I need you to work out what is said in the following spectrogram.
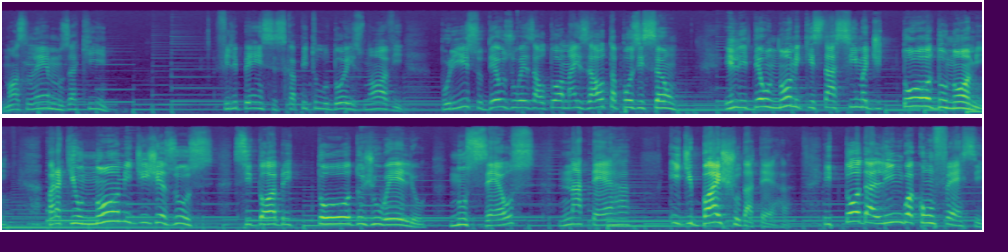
Nós lemos aqui Filipenses capítulo 2, 9. Por isso Deus o exaltou à mais alta posição e lhe deu o um nome que está acima de todo nome, para que o nome de Jesus se dobre todo joelho nos céus, na terra e debaixo da terra, e toda língua confesse:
